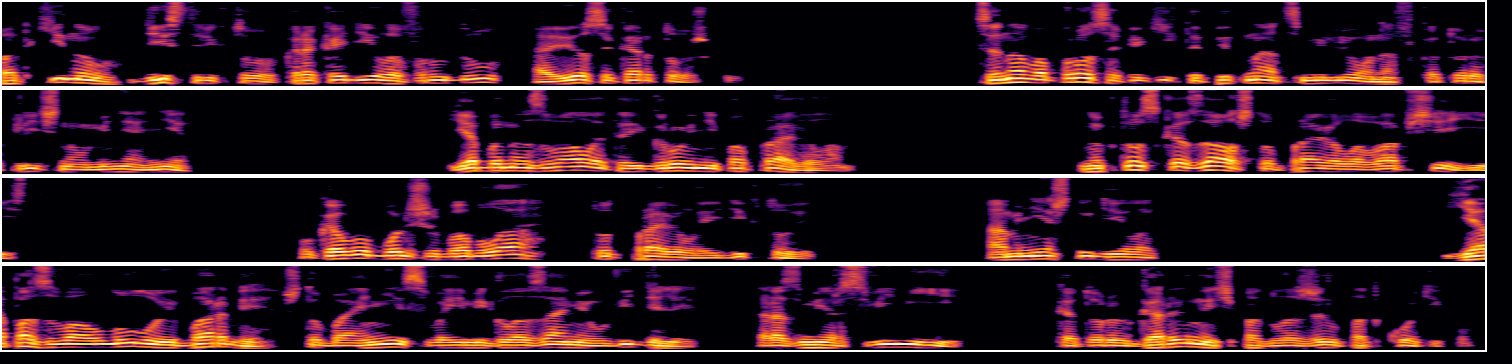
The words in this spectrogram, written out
подкинул дистрикту крокодилов руду, овес и картошку. Цена вопроса каких-то 15 миллионов, которых лично у меня нет. Я бы назвал это игрой не по правилам. Но кто сказал, что правила вообще есть? У кого больше бабла, тот правила и диктует. А мне что делать? Я позвал Лулу и Барби, чтобы они своими глазами увидели размер свиньи, которую Горыныч подложил под котиков.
